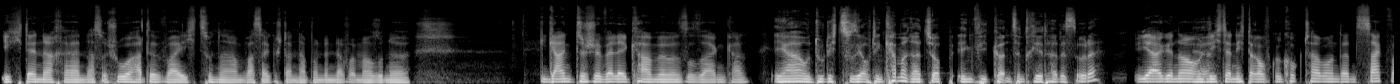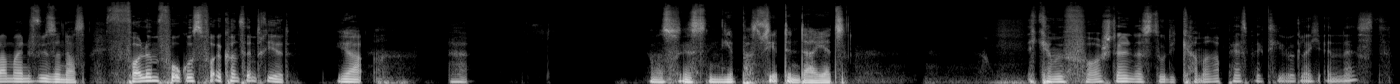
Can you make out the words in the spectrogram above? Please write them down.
ich dann nachher nasse Schuhe hatte, weil ich zu nah am Wasser gestanden habe und dann auf einmal so eine gigantische Welle kam, wenn man so sagen kann. Ja, und du dich zu sehr auf den Kamerajob irgendwie konzentriert hattest, oder? Ja, genau, Ja. und ich dann nicht darauf geguckt habe und dann zack, waren meine Füße nass. Voll im Fokus, voll konzentriert. Ja. Ja. Was ist denn hier passiert denn da jetzt? Ich kann mir vorstellen, dass du die Kameraperspektive gleich änderst.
